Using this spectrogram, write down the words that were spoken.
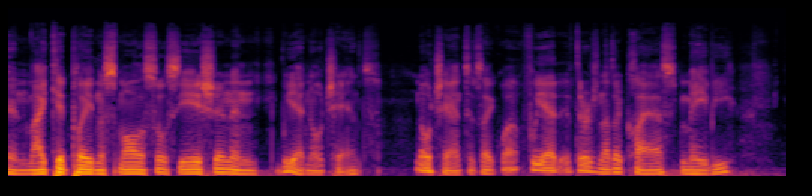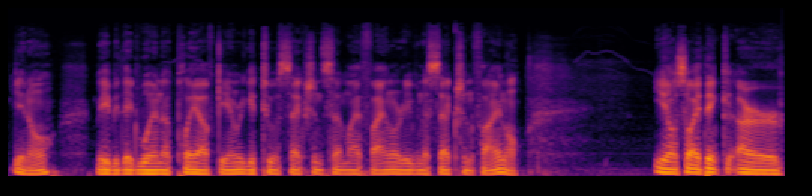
and my kid played in a small association and we had no chance. No chance. It's like, well, if we had, if there's another class, maybe, you know, maybe they'd win a playoff game or get to a section semifinal or even a section final. You know, so I think our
